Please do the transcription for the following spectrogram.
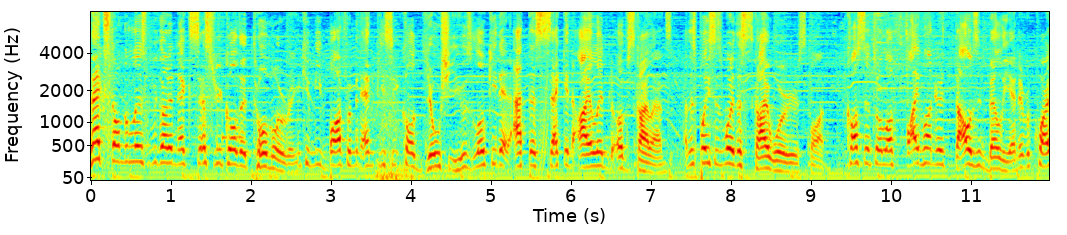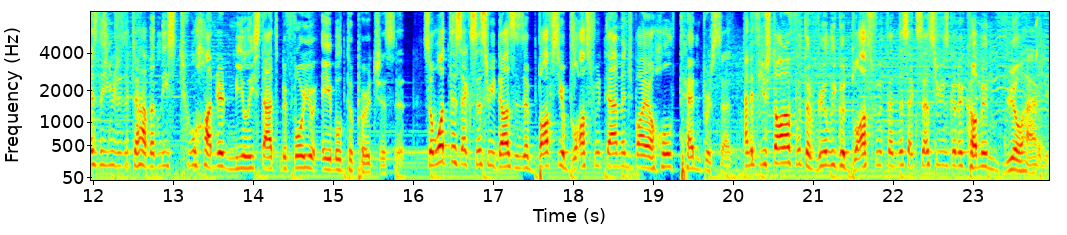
Next on the list, we got an accessory called the Tomoe Ring. It can be bought from an NPC called Yoshi, who's located at the second island of Skylands, and this place is where the Sky Warriors spawn costs a total of 500,000 belly and it requires the user to have at least 200 melee stats before you're able to purchase it. So what this accessory does is it buffs your Bloxfruit damage by a whole 10%. And if you start off with a really good Bloxfruit, then this accessory is gonna come in real handy.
